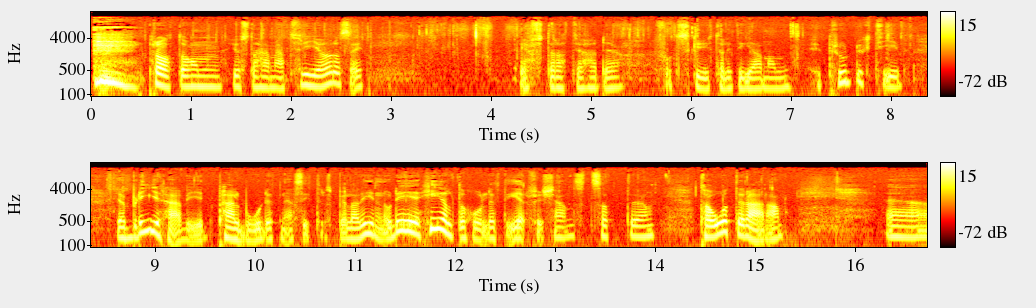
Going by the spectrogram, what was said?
prata om just det här med att frigöra sig. Efter att jag hade fått skryta lite grann om hur produktiv jag blir här vid pärlbordet när jag sitter och spelar in. Och det är helt och hållet er förtjänst. Så att, eh, ta åt er äran. Eh,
